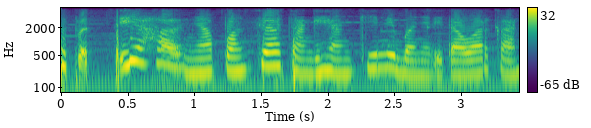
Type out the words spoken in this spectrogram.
Seperti halnya ponsel canggih yang kini banyak ditawarkan.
